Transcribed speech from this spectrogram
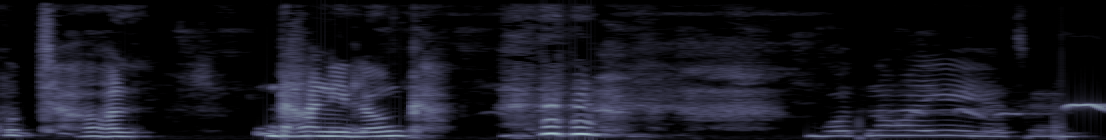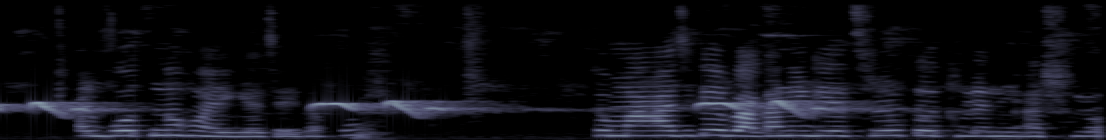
খুব ঝাল ধানি লঙ্কা। বতনো হয়ে গিয়েছে। আর বতনো হয়ে গেছে এই দেখো। তো মা আজকে বাগানে গিয়েছিল তো তুলে নিয়ে আসলো।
